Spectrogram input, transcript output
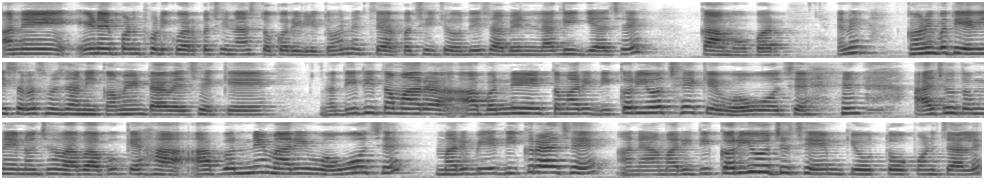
અને એણે પણ થોડીક વાર પછી નાસ્તો કરી લીધો અને ત્યાર પછી જો દિશાબેન લાગી ગયા છે કામ ઉપર. અને ઘણી બધી એવી સરસ મજાની કમેન્ટ આવે છે કે, દીદી, તમારા, આ બંને તમારી દીકરીઓ છે કે વહુઓ છે? આજ હું તમને એનો જવાબ આપું કે, હા, આ બંને મારી વહુઓ છે મારી બે દીકરા છે અને આ મારી દીકરીઓ જ છે એમ કહો તો પણ ચાલે.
